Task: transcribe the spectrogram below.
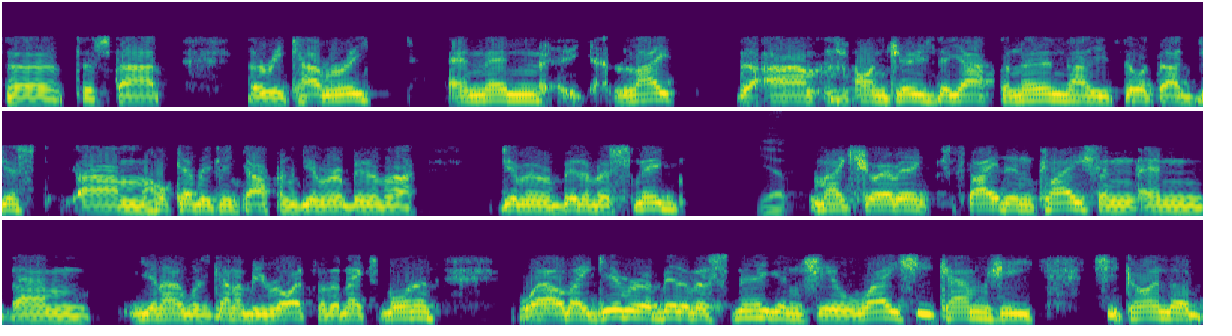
to to start the recovery. And then late um, on Tuesday afternoon, they thought they'd just um, hook everything up and give her a bit of a give her a bit of a snig. Yep. Make sure everything stayed in place and and um, you know was going to be right for the next morning. Well, they give her a bit of a snig, and she away she comes. She she kind of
